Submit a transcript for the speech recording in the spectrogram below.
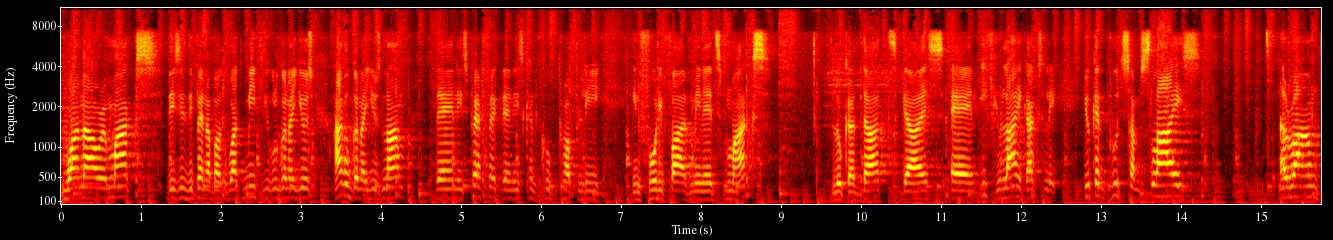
one hour max. This is depend about what meat you're gonna use. I'm gonna use lamb, then it's perfect and it can cook properly in 45 minutes max. Look at that, guys. And if you like, actually, you can put some slice around,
